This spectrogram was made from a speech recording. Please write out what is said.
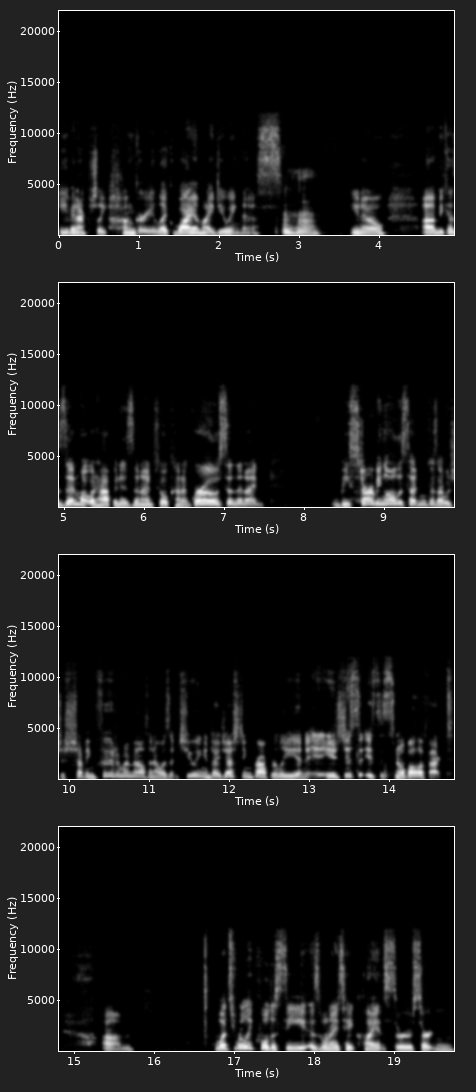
even actually hungry. Like, why am I doing this? Mm-hmm. You know, um, because then what would happen is then I'd feel kind of gross and then I'd be starving all of a sudden because I was just shoving food in my mouth and I wasn't chewing and digesting properly. And it's just, it's a snowball effect. Um, what's really cool to see is when I take clients through certain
